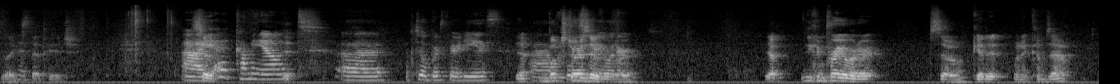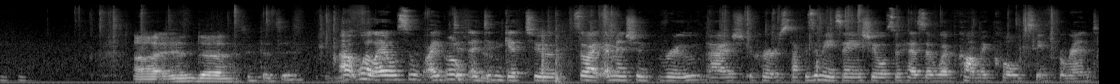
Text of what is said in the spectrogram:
He likes that page. Uh, So- yeah, coming out uh, October 30th. Yeah, Uh, bookstores everywhere. Yep, you can pre-order it, so get it when it comes out. Mm-hmm. Uh, and uh, I think that's it. Uh, well, I also I Oh, did I yeah. didn't get to so I, I mentioned Ru. Uh, sh- her stuff is amazing. She also has a web comic called Saint for Rent,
